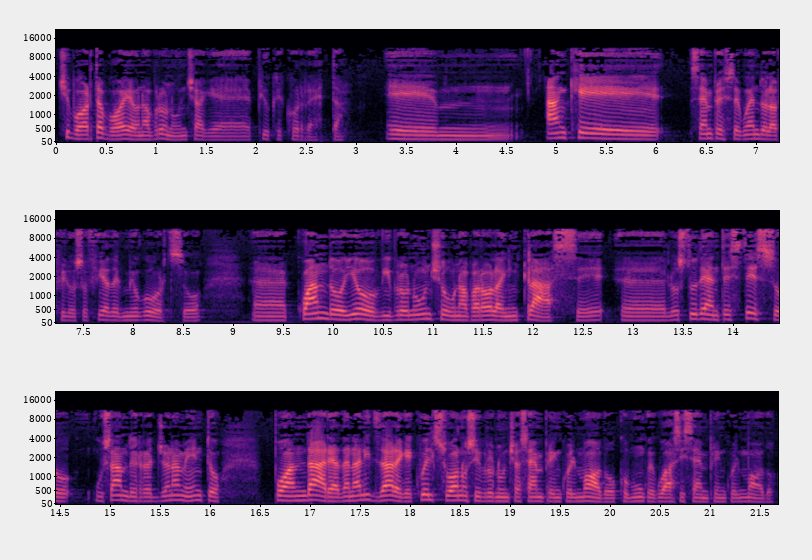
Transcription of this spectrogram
ci porta poi a una pronuncia che è più che corretta. E, mh, anche sempre seguendo la filosofia del mio corso, eh, quando io vi pronuncio una parola in classe, eh, lo studente stesso, usando il ragionamento, può andare ad analizzare che quel suono si pronuncia sempre in quel modo, o comunque quasi sempre in quel modo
